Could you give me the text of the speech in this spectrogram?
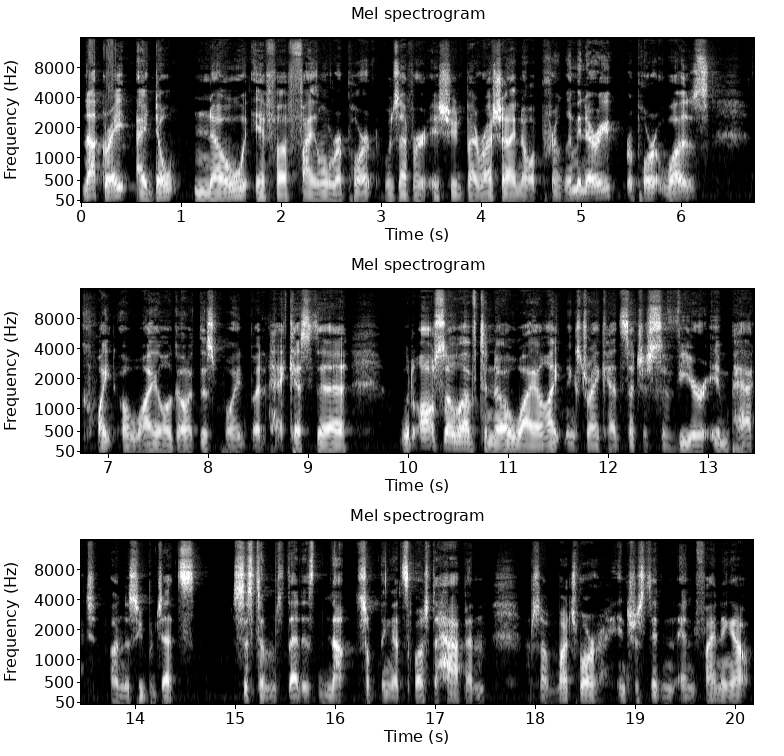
not great. I don't know if a final report was ever issued by Russia. I know a preliminary report was quite a while ago at this point, but I guess the would also love to know why a lightning strike had such a severe impact on the Superjet's systems. That is not something that's supposed to happen. So I'm much more interested in, in finding out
